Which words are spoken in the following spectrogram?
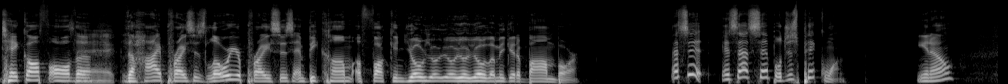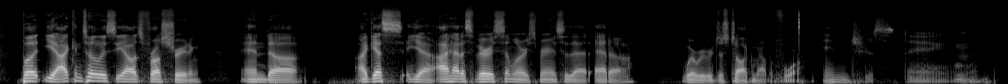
take off all the Exactly. the high prices lower your prices and become a fucking yo yo yo yo yo let me get a bomb bar that's it it's that simple just pick one you know but yeah i can totally see how it's frustrating and uh i guess yeah i had a very similar experience to that at uh where we were just talking about before interesting. Mm.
